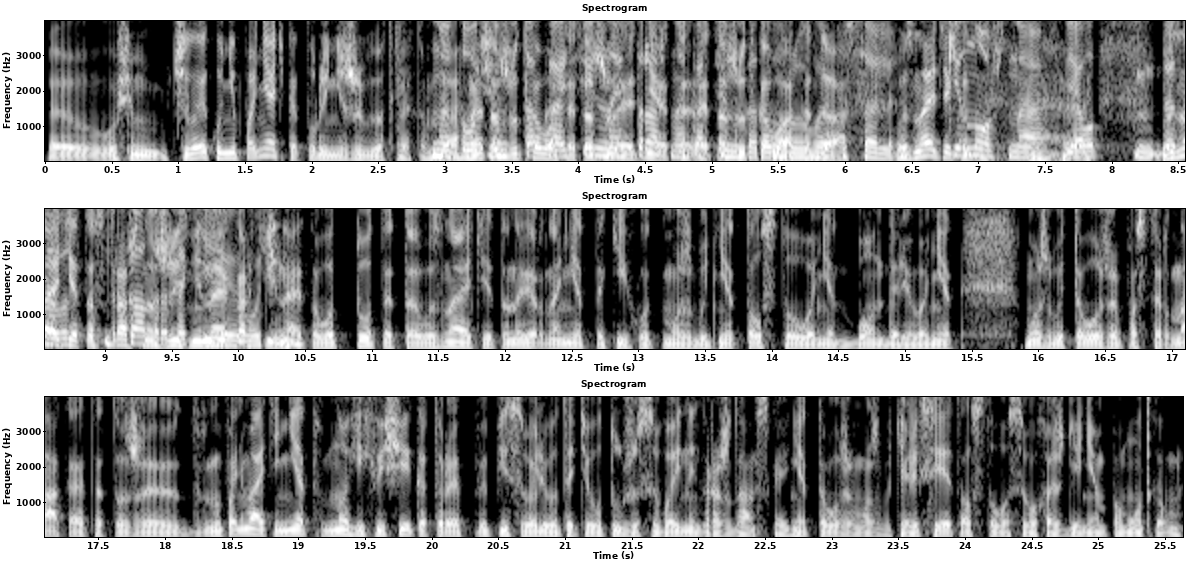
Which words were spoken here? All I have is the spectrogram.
э, в общем, человеку не понять, который не живет в этом. Но да? это Но очень это жутковато. Такая это, сильная, страшная нет, картина, это жутковато, вы да. описали. Вы знаете, Киношная. Как... Я вот, вы это знаете, это страшно жизненная картина. Очень... Это вот тот, это, вы знаете, это, наверное, нет таких вот, может быть, нет Толстого, нет Бондарева, нет, может быть, того же Пастернака, это тоже, ну, понимаете, нет многих вещей, которые описывали вот эти вот ужасы войны гражданской. Нет того же, может быть, Алексея Толстого с его хождением по муткам.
